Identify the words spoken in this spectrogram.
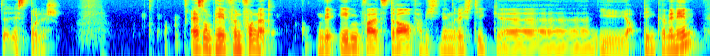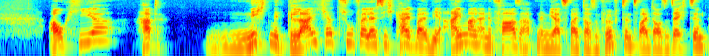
Das ist bullish. S&P 500 gucken wir ebenfalls drauf. Habe ich den richtig? Äh, ja, den können wir nehmen. Auch hier hat nicht mit gleicher Zuverlässigkeit, weil wir einmal eine Phase hatten im Jahr 2015, 2016,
